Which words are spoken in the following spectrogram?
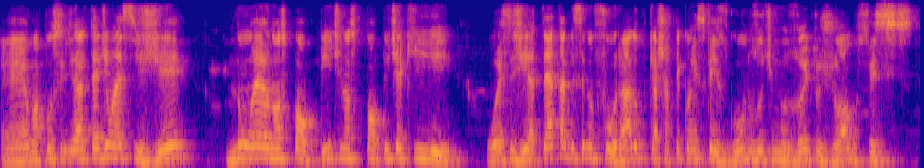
É uma possibilidade até de um SG. Não é o nosso palpite. Nosso palpite é que o SG até acabe sendo furado, porque a Chapecoense fez gol nos últimos oito jogos. Fez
